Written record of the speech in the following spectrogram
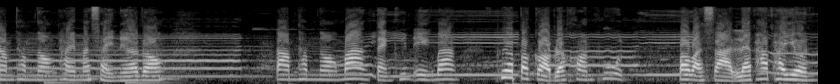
นำทำนองไทยมาใส่เนื้อร้อง ตามทำนองบ้างแต่งขึ้นเองบ้าง เพื่อประกอบละครพูด ประวัติศาสตร์และภาพยนตร์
